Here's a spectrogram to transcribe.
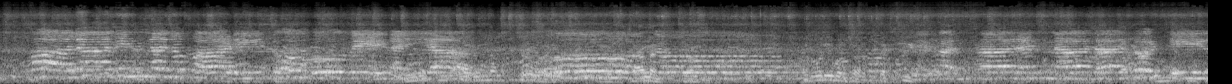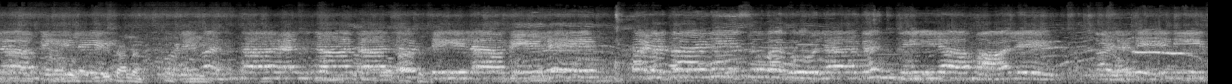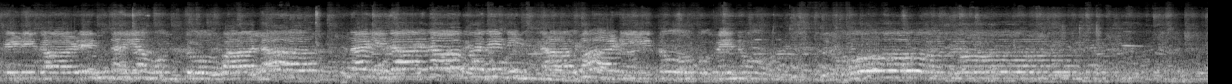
ಮೇಲೆ ಕಡತಾಡಿಸುವ ಗೋಲ ಗಂಜಿಯ ಮಾಲೆ ಕಳದೇನಿ ಸಿಡಿದಾಳೆನ್ನಯ ಮುಟ್ಟು ಬಾಲ ನಡಿದ ಏನು?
